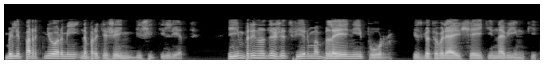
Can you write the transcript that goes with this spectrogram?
были партнерами на протяжении десяти лет. Им принадлежит фирма Блейни и Пур» изготовляющая эти новинки.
